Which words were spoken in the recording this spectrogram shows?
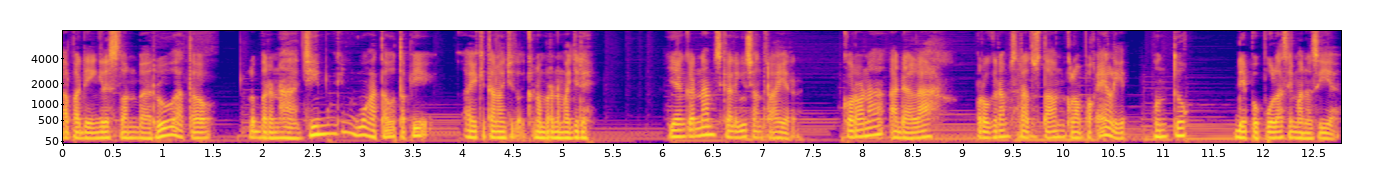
Apa di Inggris tahun baru atau lebaran haji mungkin? Gue nggak tahu tapi ayo kita lanjut ke nomor 6 aja deh. Yang keenam sekaligus yang terakhir Corona adalah program 100 tahun kelompok elit untuk depopulasi manusia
